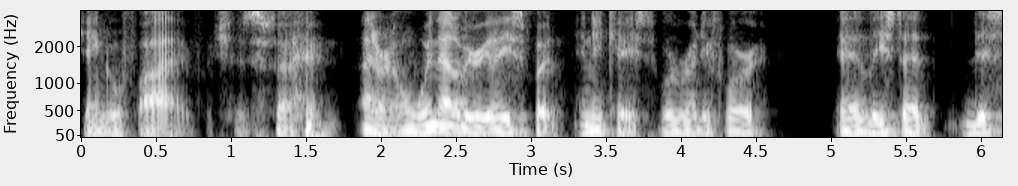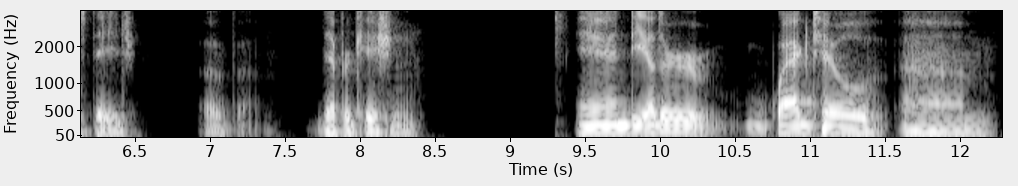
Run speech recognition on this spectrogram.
Django 5, which is, uh, I don't know when that'll be released, but in any case, we're ready for it, at least at this stage of uh, deprecation. And the other Wagtail um,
